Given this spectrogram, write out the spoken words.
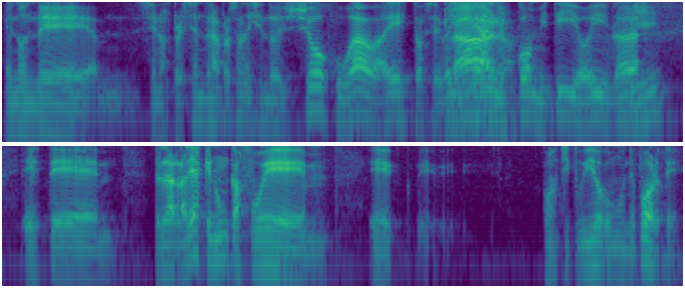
en donde mm, se nos presenta una persona diciendo yo jugaba esto hace 20 Claro. años con mi tío y bla, bla. Y- Este, pero la realidad es que nunca fue mm, eh, eh, constituido como un deporte.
